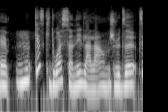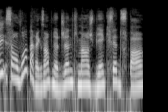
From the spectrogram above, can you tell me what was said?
euh, mhm. Qu'est-ce qui doit sonner de l'alarme? Je veux dire, tu sais, si on voit par exemple notre jeune qui mange bien, qui fait du sport,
